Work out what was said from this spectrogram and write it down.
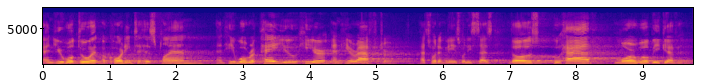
And you will do it according to his plan, and he will repay you here and hereafter. That's what it means when he says, Those who have, more will be given.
